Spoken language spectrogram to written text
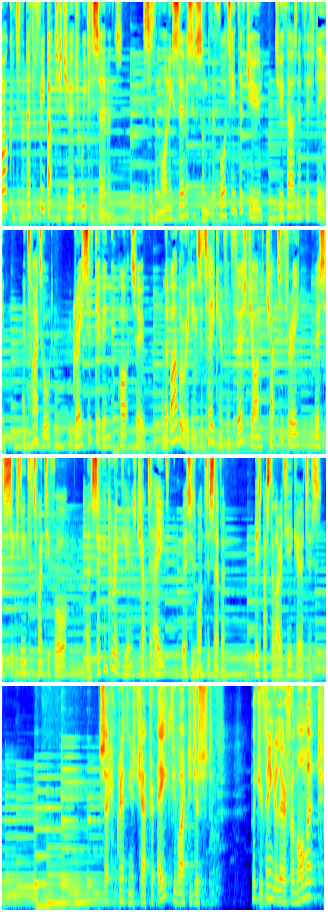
Welcome to the Bethel Free Baptist Church weekly sermons. This is the morning service of Sunday, the 14th of June 2015, entitled The Grace of Giving, Part 2. And the Bible readings are taken from 1 John chapter 3, verses 16 to 24, and 2 Corinthians chapter 8, verses 1 to 7. Here's Pastor Larry T. Curtis. 2 Corinthians chapter 8. If you'd like to just put your finger there for a moment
